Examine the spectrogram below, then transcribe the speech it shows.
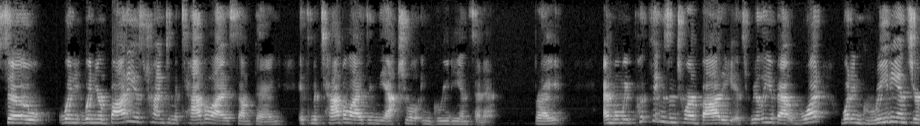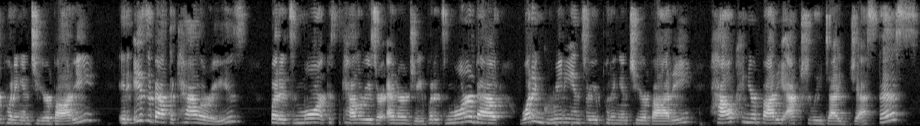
So when when your body is trying to metabolize something, it's metabolizing the actual ingredients in it, right? And when we put things into our body, it's really about what what ingredients you're putting into your body. It is about the calories, but it's more because calories are energy, but it's more about what ingredients are you putting into your body? How can your body actually digest this?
